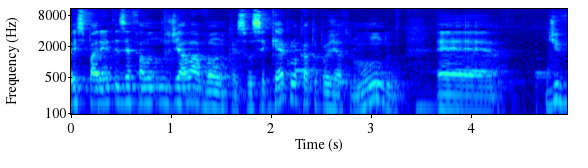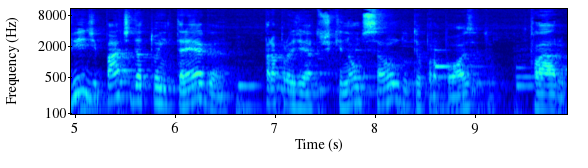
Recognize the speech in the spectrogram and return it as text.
esse parêntese é falando de alavanca. Se você quer colocar teu projeto no mundo, é, divide parte da tua entrega para projetos que não são do teu propósito, claro,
